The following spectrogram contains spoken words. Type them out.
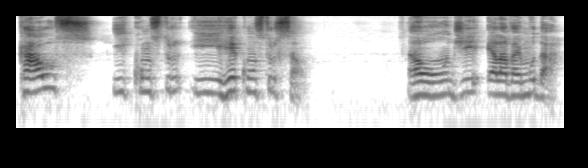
caos e, constru e reconstrução. Aonde ela vai mudar.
